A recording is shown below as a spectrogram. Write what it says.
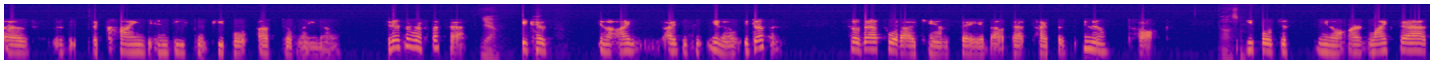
of the the kind and decent people of Delano. It doesn't reflect that. Yeah. Because you know, I I just you know it doesn't. So that's what I can say about that type of you know talk Awesome. people just you know aren't like that.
